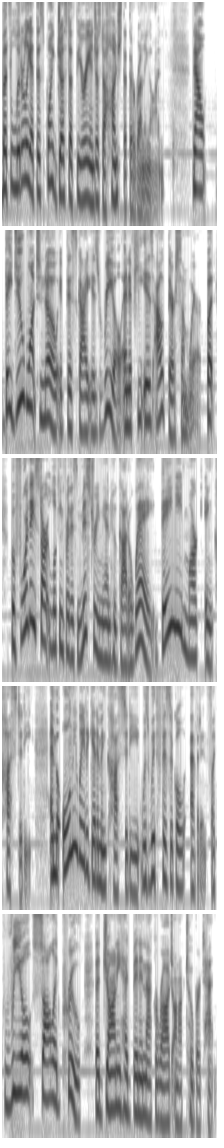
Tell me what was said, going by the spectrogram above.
that's literally at this point just a theory and just a hunch that they're running on. Now, they do want to know if this guy is real and if he is out there somewhere. But before they start looking for this mystery man who got away, they need Mark in custody. And the only way to get him in custody was with physical evidence, like real, solid proof that Johnny had been in that garage on October 10th.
